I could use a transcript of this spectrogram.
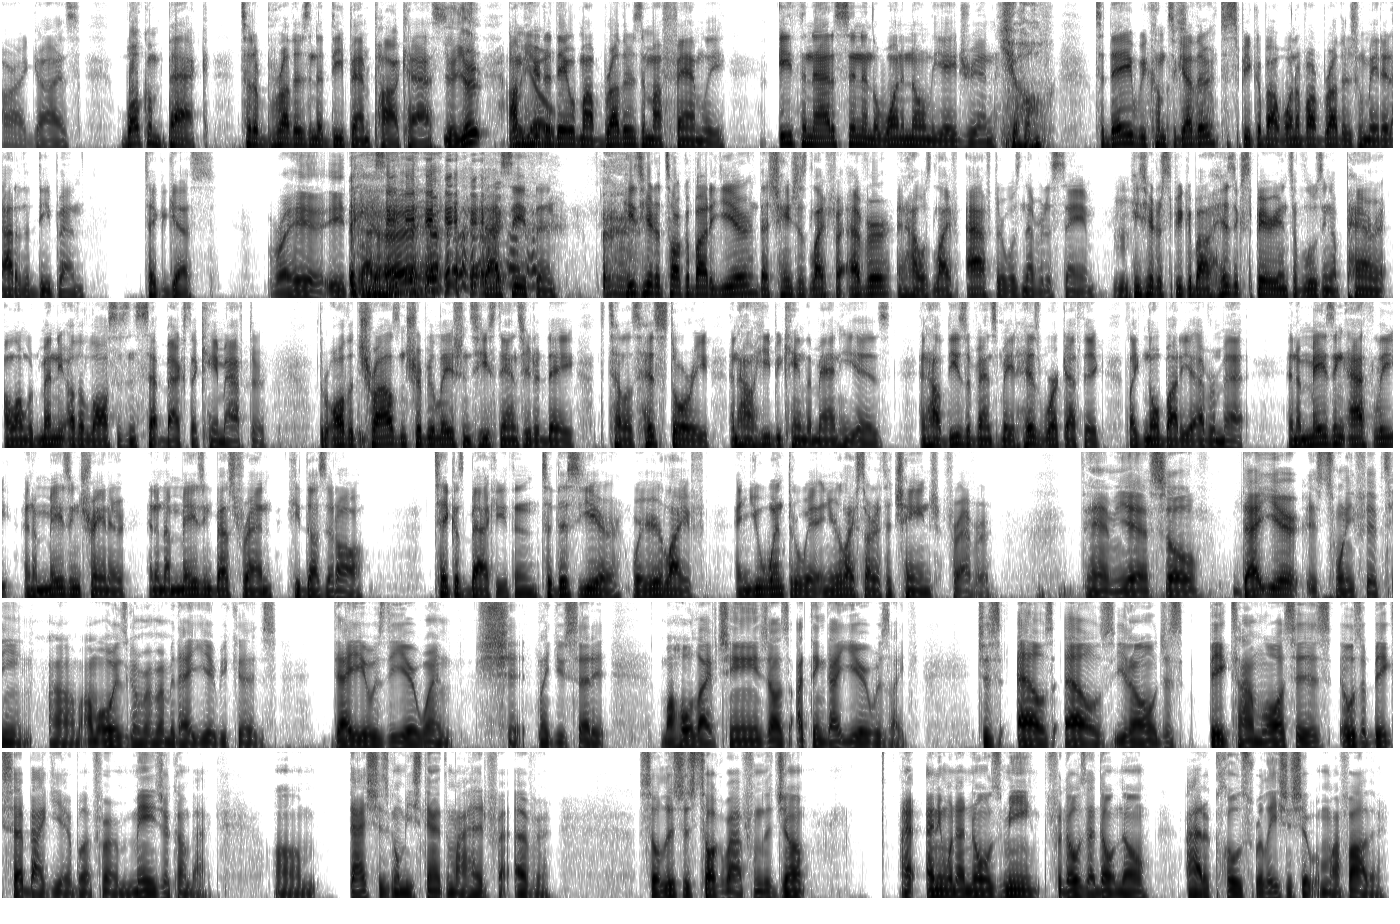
All right, guys. Welcome back to the Brothers in the Deep End podcast. Yeah, yeah. I'm here yo. today with my brothers and my family, Ethan Addison and the one and only Adrian. Yo. Today, we come together to speak about one of our brothers who made it out of the deep end. Take a guess. Right here, Ethan. That's Ethan. That's Ethan. He's here to talk about a year that changed his life forever and how his life after was never the same. Mm. He's here to speak about his experience of losing a parent, along with many other losses and setbacks that came after. Through all the trials and tribulations, he stands here today to tell us his story and how he became the man he is, and how these events made his work ethic like nobody ever met. An amazing athlete, an amazing trainer, and an amazing best friend, he does it all. Take us back, Ethan, to this year where your life and you went through it and your life started to change forever. Damn, yeah. So that year is 2015. Um, I'm always gonna remember that year because that year was the year when shit, like you said it, my whole life changed. I was, I think that year was like just L's, L's, you know, just big time losses. It was a big setback year, but for a major comeback. Um, that shit's gonna be stamped in my head forever. So let's just talk about from the jump. Anyone that knows me, for those that don't know, I had a close relationship with my father.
